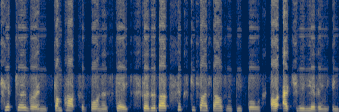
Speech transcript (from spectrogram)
tipped over in some parts of Borno State so that about 65,000 people are actually living in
